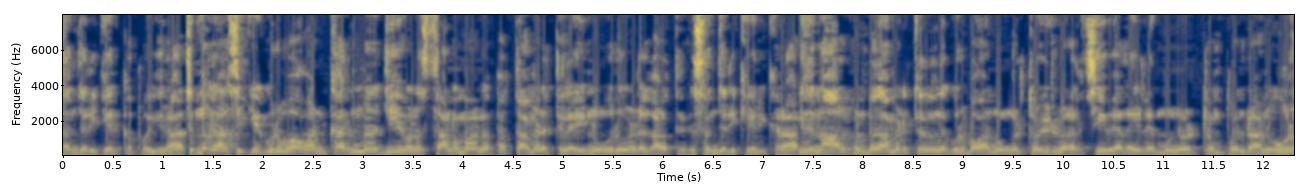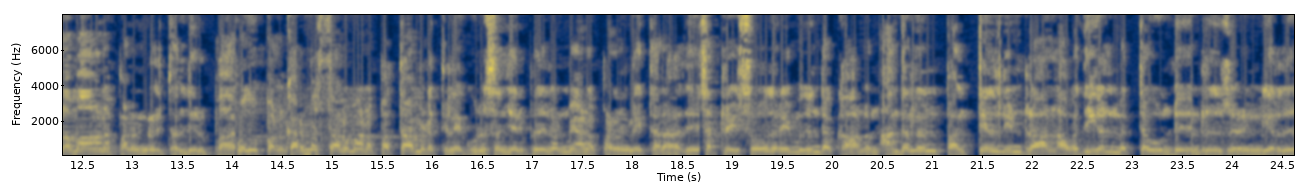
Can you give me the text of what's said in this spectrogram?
சஞ்சரி இருக்க போகிறார் சிம்ம ராசிக்கு குரு பகவான் கர்ம ஜீவனஸ்தானமான பத்தாம் இடத்துல இன்னும் ஒரு வருட காலத்திற்கு சஞ்சரிக்க இருக்கிறார். இதனால் ஒன்பதாம் இடத்தில் இருந்த குரு பகவான் உங்கள் தொழில் வளர்ச்சி வேலையில முன்னேற்றம் போன்ற அனுகூலமான பலன்களை தந்திருப்பார். பொது பலன். கர்மஸ்தானமான பத்தாம் இடத்திலே குரு சஞ்சரிப்பது நன்மையான பலன்களை தராது. சற்றை சோதனை மிகுந்த காலம். அந்தனன் பத்தில் நின்றால் அவதிகள் மெத்த உண்டு என்று என்கிறது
